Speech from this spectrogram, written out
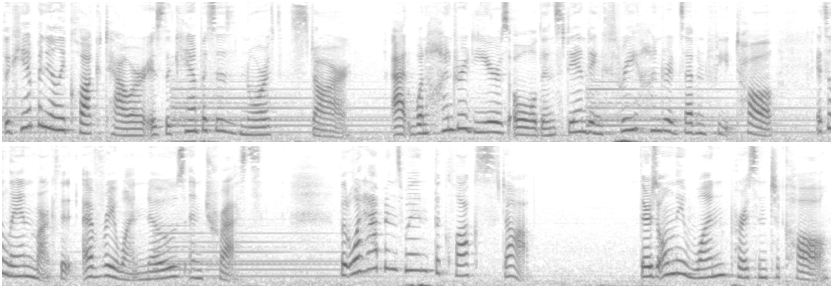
The Campanile Clock Tower is the campus's North Star. At 100 years old and standing 307 feet tall, it's a landmark that everyone knows and trusts. But what happens when the clocks stop? There's only one person to call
